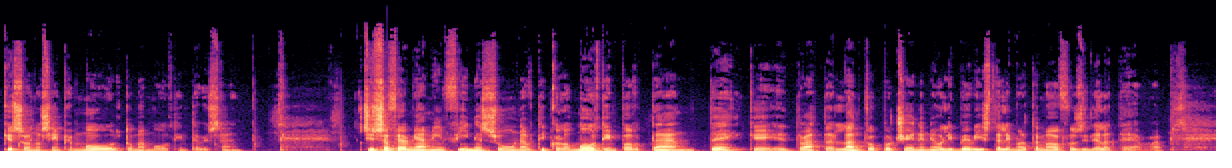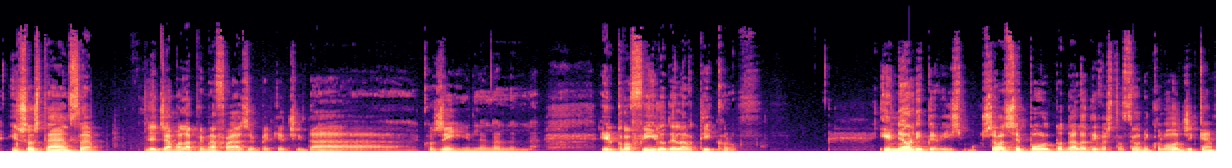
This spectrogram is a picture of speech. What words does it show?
che sono sempre molto ma molto interessanti. Ci soffermiamo infine su un articolo molto importante che tratta l'antropocene neoliberista e le metamorfosi della Terra. In sostanza, leggiamo la prima frase perché ci dà così il, il, il profilo dell'articolo. Il neoliberismo sarà sepolto dalla devastazione ecologica?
